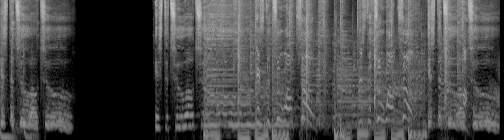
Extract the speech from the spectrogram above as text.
It's the 202. It's the 202. It's the 202. It's the 202. It's the 202.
